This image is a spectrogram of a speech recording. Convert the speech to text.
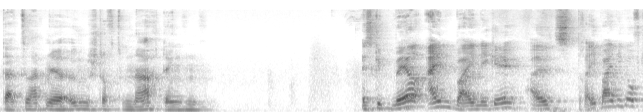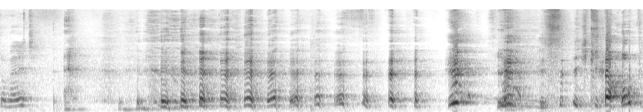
dazu hatten wir ja irgendeinen Stoff zum Nachdenken. Es gibt mehr Einbeinige als Dreibeinige auf der Welt. Ich glaube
